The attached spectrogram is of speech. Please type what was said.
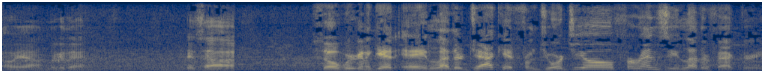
Oh yeah, look at that. It's uh so we're gonna get a leather jacket from Giorgio Firenze Leather Factory.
